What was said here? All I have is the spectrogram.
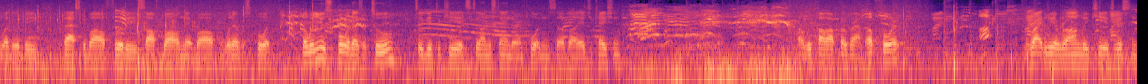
Whether it be basketball, footy, softball, netball, whatever sport. But we use sport as a tool to get the kids to understand the importance of uh, education. Uh, we call our program Up For It. Rightly or wrongly, kids listen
